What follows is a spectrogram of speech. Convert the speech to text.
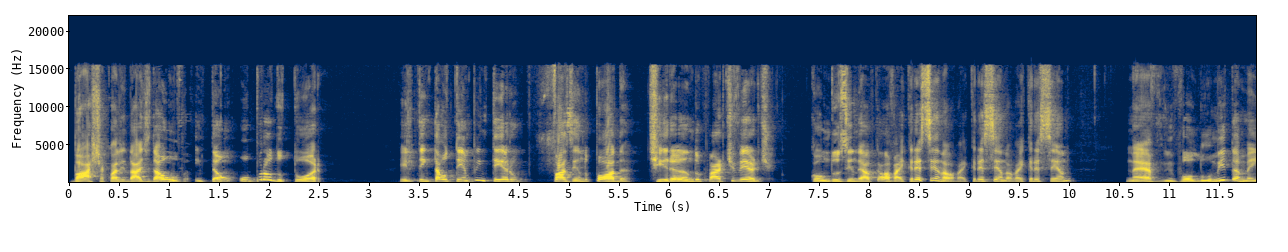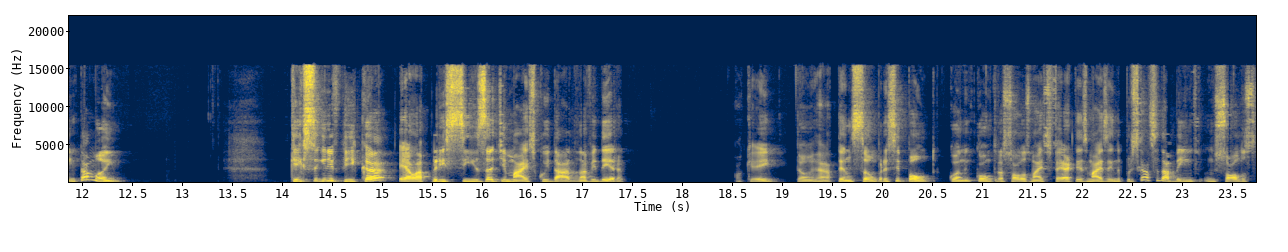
Baixa qualidade da uva. Então, o produtor, ele tem que estar o tempo inteiro fazendo poda, tirando parte verde, conduzindo ela porque ela vai crescendo, ela vai crescendo, ela vai crescendo, né, em volume e também em tamanho. O que, que significa? Ela precisa de mais cuidado na videira ok? Então, atenção para esse ponto. Quando encontra solos mais férteis, mais ainda. Por isso que ela se dá bem em solos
